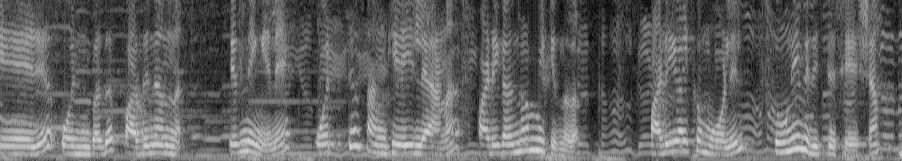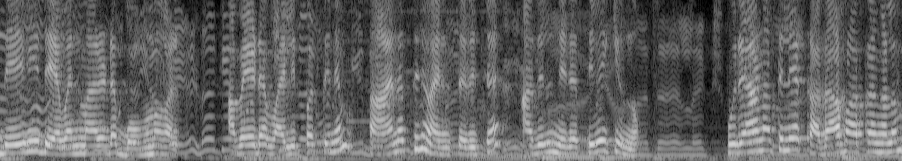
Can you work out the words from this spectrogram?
ഏഴ് ഒൻപത് പതിനൊന്ന് എന്നിങ്ങനെ ഒറ്റ സംഖ്യയിലാണ് പടികൾ നിർമ്മിക്കുന്നത്. പടികൾക്ക് മുകളിൽ തുണി വിരിച്ച ശേഷം ദേവി ദേവന്മാരുടെ ബൊമ്മകൾ അവയുടെ വലിപ്പത്തിനും സ്ഥാനത്തിനും അനുസരിച്ച് അതിൽ നിരത്തി വയ്ക്കുന്നു. പുരാണത്തിലെ കഥാപാത്രങ്ങളും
